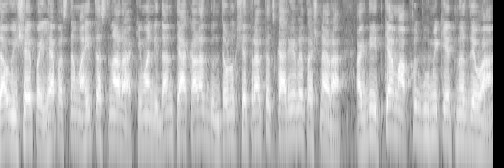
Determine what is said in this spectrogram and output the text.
तो विषय पहिल्यापासून माहीत असणारा किंवा निदान त्या काळात गुंतवणूक क्षेत्रातच कार्यरत असणारा अगदी इतक्या माफक भूमिकेतनं जेव्हा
